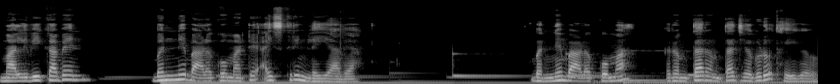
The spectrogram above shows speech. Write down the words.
માલવિકાબેન બંને બાળકો માટે આઈસ્ક્રીમ લઈ આવ્યા. બંને બાળકોમાં રમતા રમતા ઝઘડો થઈ ગયો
